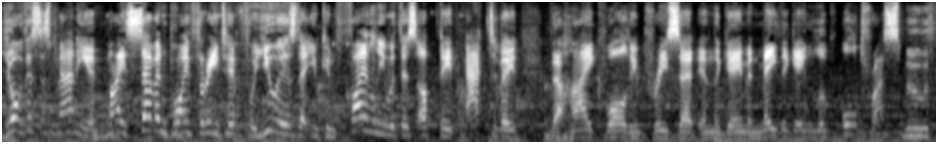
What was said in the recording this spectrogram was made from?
Yo, this is Manny, and my 7.3 tip for you is that you can finally, with this update, activate the high quality preset in the game and make the game look ultra smooth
